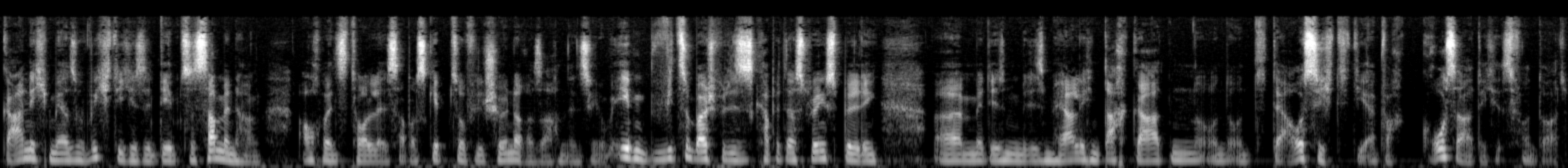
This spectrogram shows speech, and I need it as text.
gar nicht mehr so wichtig ist in dem Zusammenhang, auch wenn es toll ist. Aber es gibt so viel schönere Sachen in Singapur. Eben wie zum Beispiel dieses Capital Springs Building äh, mit, diesem, mit diesem herrlichen Dachgarten und, und der Aussicht, die einfach großartig ist von dort.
